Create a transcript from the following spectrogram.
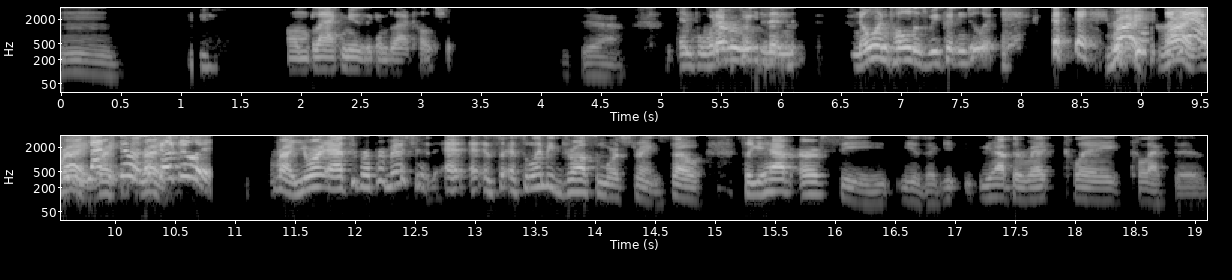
Hmm. On black music and black culture. Yeah. And for whatever So- so- reason, no one told us we couldn't do it. Right, Yeah, right, we're right, right, do it. Let's go do it. Right, you weren't asking for permission, and, and so, and so let me draw some more strings. So, so you have Earthseed music, you, you have the Red Clay Collective,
